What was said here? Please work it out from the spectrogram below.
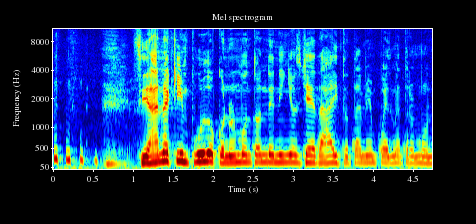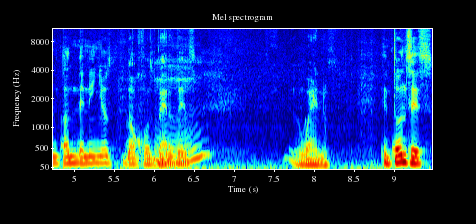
si Anakin pudo con un montón de niños Jedi, tú también puedes matar un montón de niños de ojos verdes. Mm. Bueno, entonces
